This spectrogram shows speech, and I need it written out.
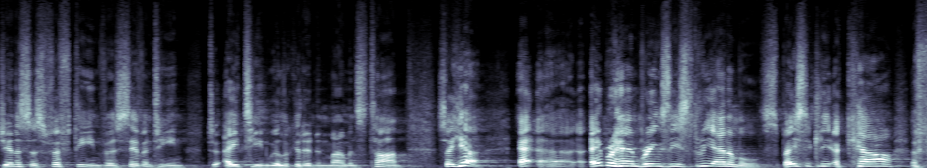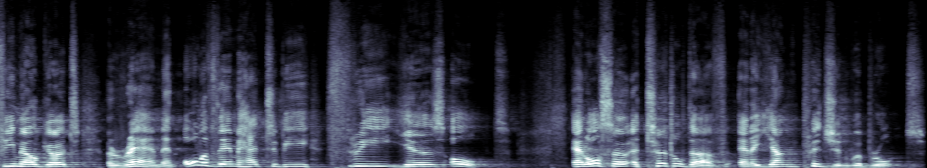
Genesis 15, verse 17 to 18. We'll look at it in a moment's time. So, here, uh, Abraham brings these three animals basically, a cow, a female goat, a ram, and all of them had to be three years old. And also, a turtle dove and a young pigeon were brought.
